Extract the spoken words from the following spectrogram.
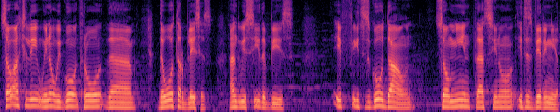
so actually we know we go through the the water places and we see the bees. If it's go down, so mean that you know it is very near.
